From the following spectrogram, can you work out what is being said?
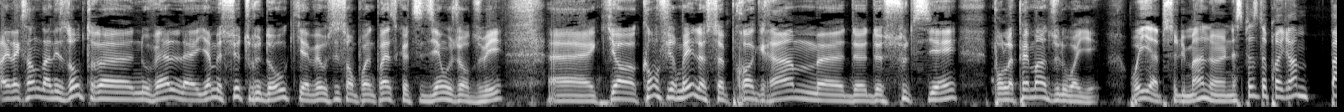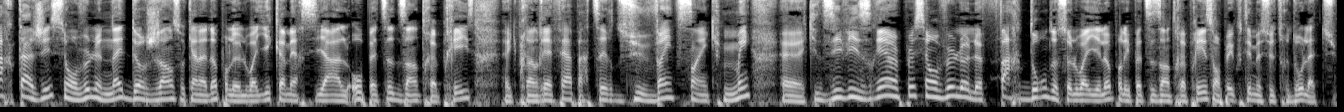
Alexandre, dans les autres nouvelles, il y a M. Trudeau qui avait aussi son point de presse quotidien aujourd'hui, qui a confirmé ce programme de, de soutien pour le paiement du loyer. Oui, absolument. Un espèce de programme partagé, si on veut, une aide d'urgence au Canada pour le loyer commercial aux petites entreprises euh, qui prendrait effet à partir du 25 mai, euh, qui diviserait un peu, si on veut, le fardeau de ce loyer-là pour les petites entreprises. On peut écouter M. Trudeau là-dessus.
